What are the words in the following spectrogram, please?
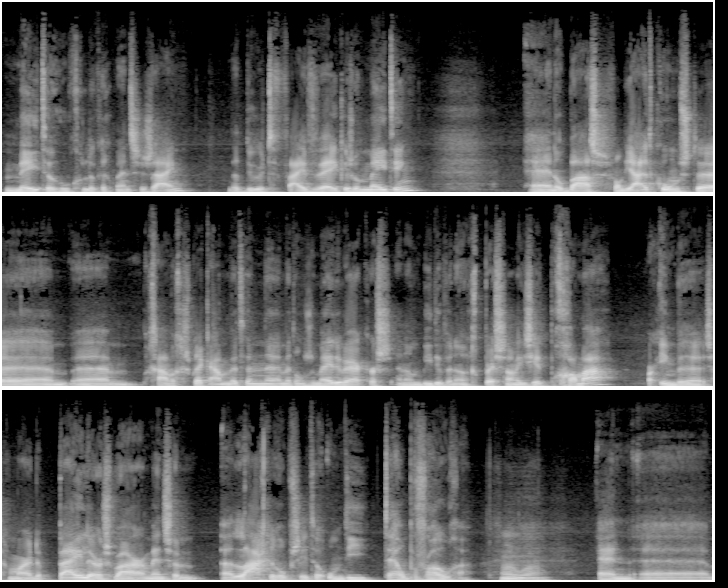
meten hoe gelukkig mensen zijn. Dat duurt vijf weken, zo'n meting. En op basis van die uitkomsten ehm, gaan we gesprek aan met, een, met onze medewerkers. En dan bieden we een gepersonaliseerd programma. Waarin we zeg maar, de pijlers waar mensen lager op zitten, om die te helpen verhogen. Oh, wow. En ehm,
